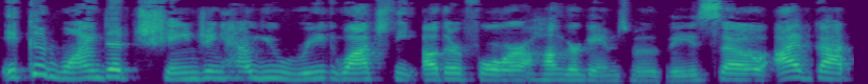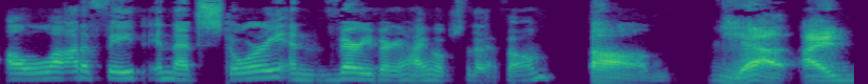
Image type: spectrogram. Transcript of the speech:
it could wind up changing how you rewatch the other four Hunger Games movies. So I've got a lot of faith in that story and very, very high hopes for that film. Um, yeah, I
